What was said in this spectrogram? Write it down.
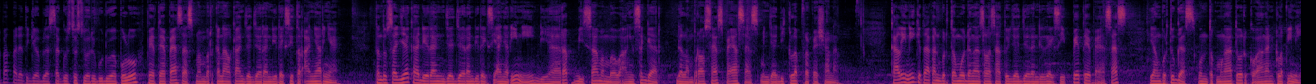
Tepat pada 13 Agustus 2020, PT PSS memperkenalkan jajaran direksi teranyarnya. Tentu saja kehadiran jajaran direksi anyar ini diharap bisa membawa angin segar dalam proses PSS menjadi klub profesional. Kali ini kita akan bertemu dengan salah satu jajaran direksi PT PSS yang bertugas untuk mengatur keuangan klub ini.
